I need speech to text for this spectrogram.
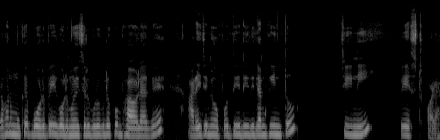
যখন মুখে পড়বে এই গোলমরিচের গুঁড়োগুলো খুব ভালো লাগে। আর এই যে আমি ওপর দিয়ে দিয়ে দিলাম কিন্তু চিনি পেস্ট করা।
